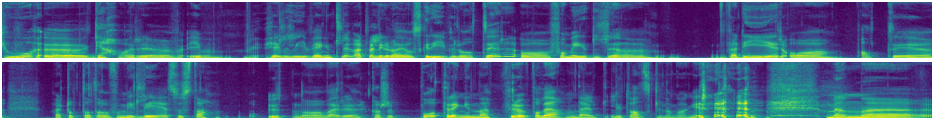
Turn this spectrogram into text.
Jo, jeg har i hele livet egentlig vært veldig glad i å skrive låter og formidle verdier, og alltid vært opptatt av å formidle Jesus, da. Uten å være kanskje påtrengende prøve på det. Men det er litt vanskelig noen ganger. men uh,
